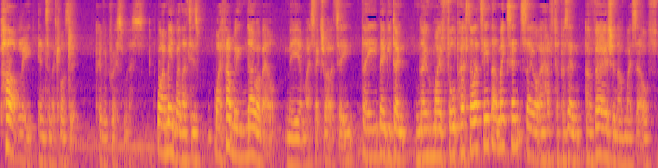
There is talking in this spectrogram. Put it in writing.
partly into the closet over Christmas. What I mean by that is my family know about me and my sexuality. They maybe don't know my full personality, if that makes sense. So I have to present a version of myself,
